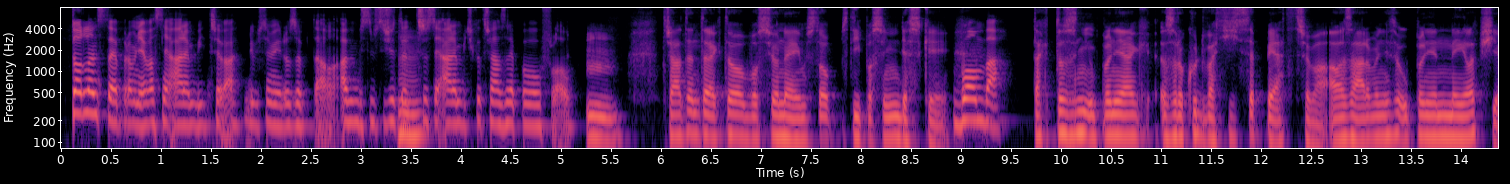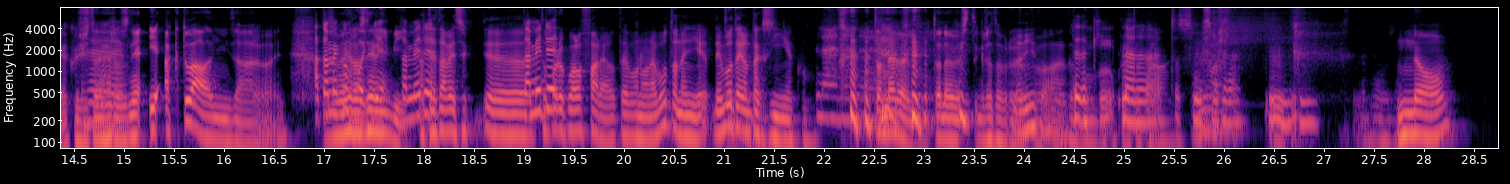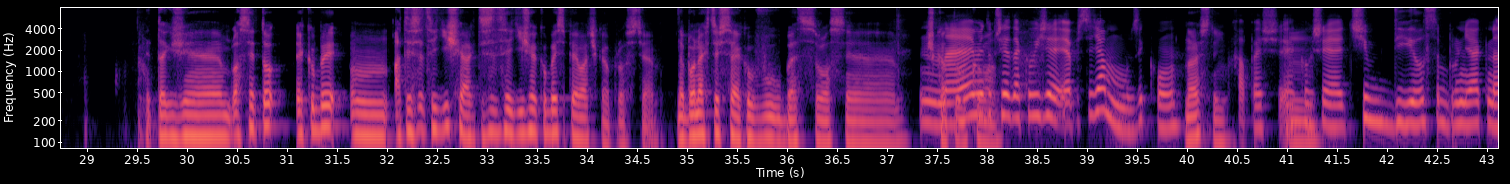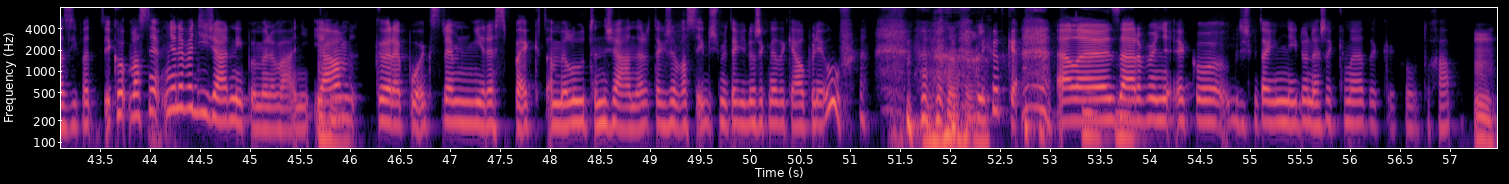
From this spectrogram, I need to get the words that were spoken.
tohle to je pro mě vlastně R&B třeba, kdyby se mě někdo zeptal. A myslím si, že to je Hmm. přesně R&Bčko třeba s rapovou flow. Mm. Třeba ten track toho What's Your Name z toho- z té poslední desky, Bomba. Tak to zní úplně jak z roku 2005 třeba, ale zároveň je to úplně nejlepší, jakože to je Hej. hrozně i aktuální zároveň. A tam To jako hrozně hodně, líbí. tam A to je ta věc, uh, Tam tam jde- to produkoval Farel, to je ono, nebo to není, nebo to jenom tak zní, jako. ne, ne, ne. To nevím, to nevím, kdo to to- produkoval. To je bomba, taky, ne, ne, ne, to si myslím, že ne. Mm, mm. No, takže vlastně to, jakoby, um, a ty se cítíš jak? Ty se cítíš jakoby zpěvačka prostě. Nebo nechceš se jako vůbec vlastně Ne, mi to přijde takový, že já prostě dělám muziku. No jasný. Chápeš, Mm. jakože čím díl se budu nějak nazývat, jako vlastně mě nevadí žádný pojmenování. Já Mhm. mám k repu extrémní respekt a miluju ten žánr, takže vlastně, když mi tak někdo řekne, tak já úplně uf, lichotka. Ale zároveň, jako, když mi tak někdo neřekne, tak jako to chápu. Hmm.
